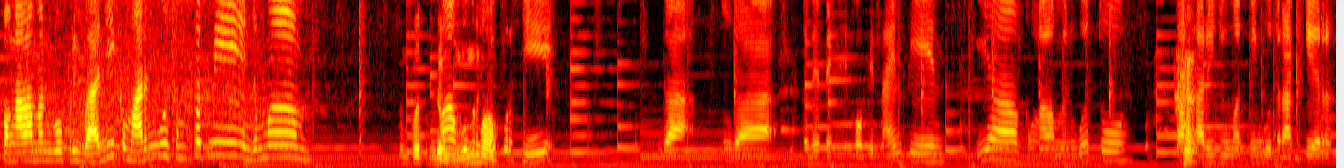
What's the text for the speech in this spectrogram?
pengalaman gue pribadi kemarin gue sempet nih demam. Sempet Cuma gue demam. bersyukur sih, nggak nggak kedeteksi COVID-19. Iya, pengalaman gue tuh pas hari Jumat minggu terakhir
